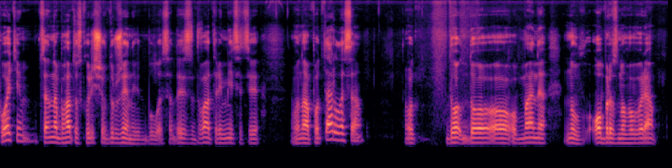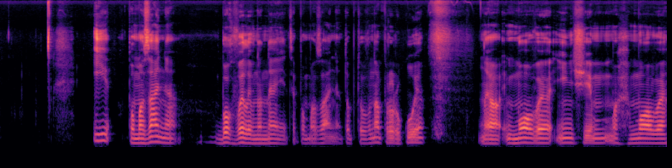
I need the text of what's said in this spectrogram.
Потім це набагато скоріше в дружини відбулося. Десь 2-3 місяці вона потерлася от, до, до об мене, ну, образно говоря. І помазання Бог вилив на неї це помазання. Тобто вона пророкує е, мови, інші мови,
